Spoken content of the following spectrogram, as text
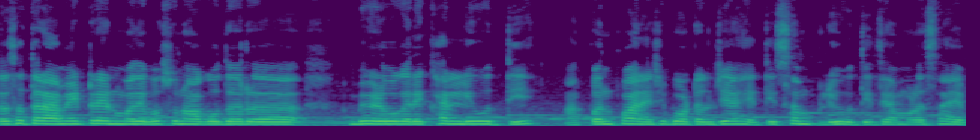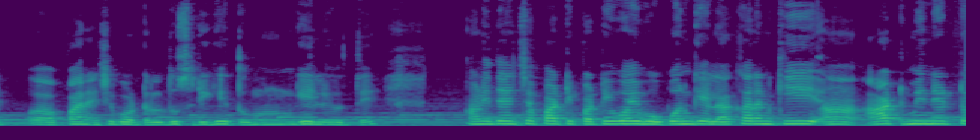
तसं तर आम्ही ट्रेनमध्ये बसून अगोदर भेळ वगैरे खाल्ली होती. पण पाण्याची बॉटल जी आहे ती संपली होती त्यामुळे साहेब पाण्याची बॉटल दुसरी घेतो म्हणून गेले होते. आणि त्यांच्या पाठीपाठी वैभव पण गेला कारण की आठ मिनिट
